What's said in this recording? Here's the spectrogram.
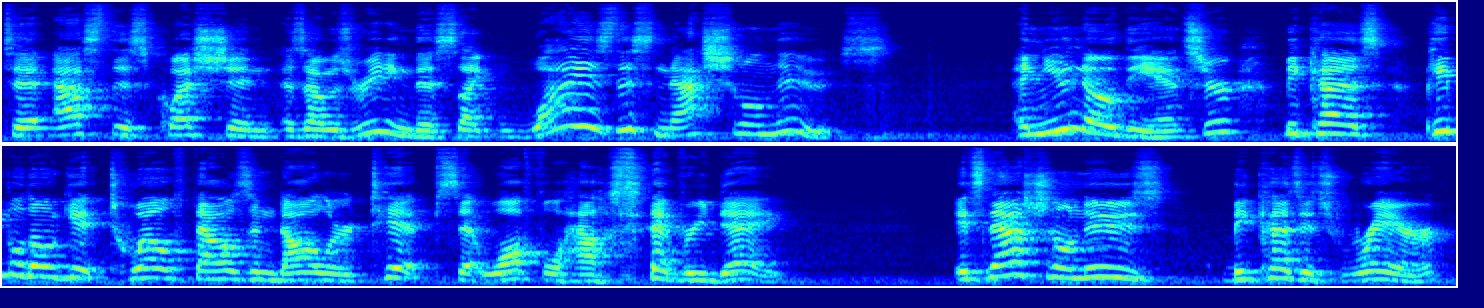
to ask this question as I was reading this like, why is this national news? And you know the answer because people don't get $12,000 tips at Waffle House every day. It's national news because it's rare,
